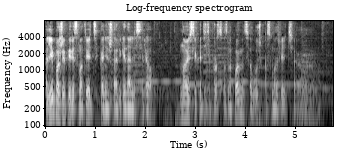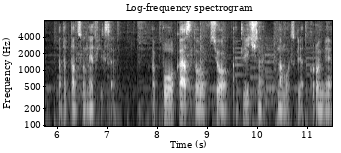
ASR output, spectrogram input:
Либо же пересмотреть, конечно, оригинальный сериал. Но если хотите просто ознакомиться, лучше посмотреть э, адаптацию Netflix. По касту все отлично, на мой взгляд, кроме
